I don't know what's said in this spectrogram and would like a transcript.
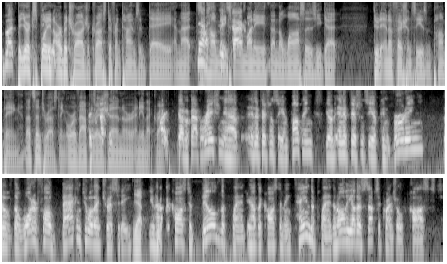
but but you're exploiting arbitrage across different times of day, and that Yes, somehow makes more money than the losses you get due to inefficiencies in pumping. That's interesting, or evaporation, or any of that crap. Right. You have evaporation, you have inefficiency in pumping, you have inefficiency of converting the, the water flow back into electricity. Yep. You have the cost to build the plant, you have the cost to maintain the plant, and all the other subsequent costs.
